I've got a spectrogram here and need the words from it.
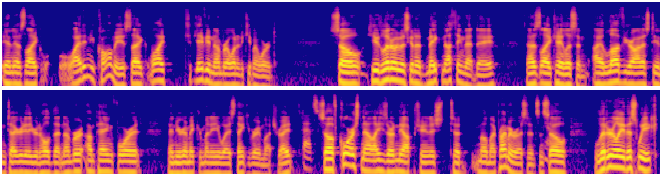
and it was like, why didn't you call me? It's like, well, I gave you a number. I wanted to keep my word. So he literally was going to make nothing that day. And I was like, hey, listen, I love your honesty and integrity that you're going to hold that number. I'm paying for it. and you're going to make your money anyways. Thank you very much, right? That's So of course now he's earned the opportunity to, mow my primary residence, and Yeah. so literally this week,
